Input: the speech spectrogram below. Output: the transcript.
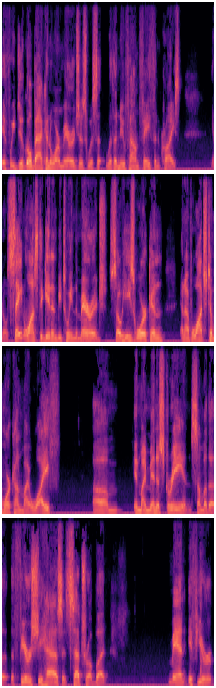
if we do go back into our marriages with, with a newfound faith in Christ. You know, Satan wants to get in between the marriage, so he's working, and I've watched him work on my wife. Um, in my ministry and some of the the fears she has etc but man if you're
